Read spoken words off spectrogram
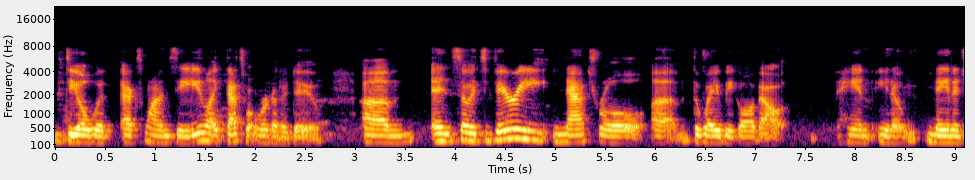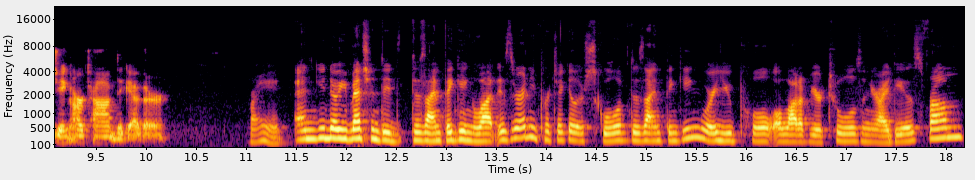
deal with X, Y, and Z, like that's what we're going to do. Um, and so it's very natural um, the way we go about hand, you know, managing our time together. Right. And you know, you mentioned de- design thinking a lot. Is there any particular school of design thinking where you pull a lot of your tools and your ideas from?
